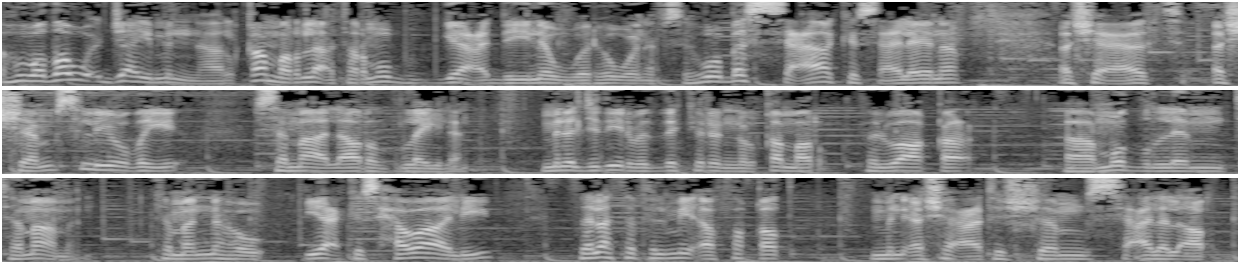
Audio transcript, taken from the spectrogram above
هو ضوء جاي منها. القمر لا ترى مو قاعد ينور هو نفسه. هو بس عاكس علينا أشعة الشمس ليضيء سماء الأرض ليلا. من الجدير بالذكر أن القمر في الواقع آه، مظلم تماما. كما أنه يعكس حوالي 3% فقط من أشعة الشمس على الأرض.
